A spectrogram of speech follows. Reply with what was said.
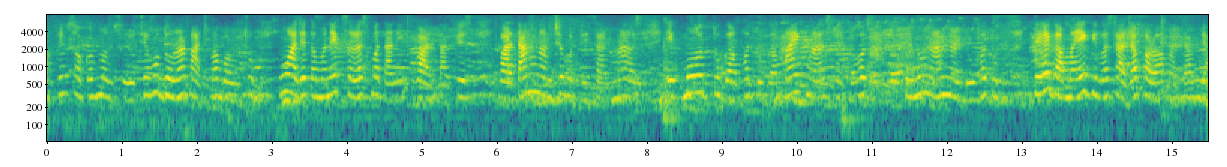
આફરીન સકત મંસૂરી છે હું ધોરણ પાંચમાં ભણું છું. હું આજે તમને એક સરસ મતાની વાર્તા કહીશ. વાર્તાનું નામ છે બુદ્ધિશાળી માણસ. એક મોટું ગામ હતું. ગામમાં એક માણસ રહેતો હતો. તેનું નામ નંદુ હતું. ગામમાં એક દિવસ રાજા ફરવા માટે આવ્યા.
